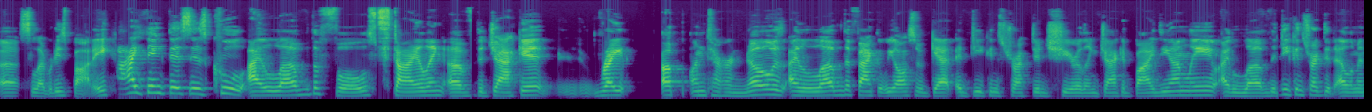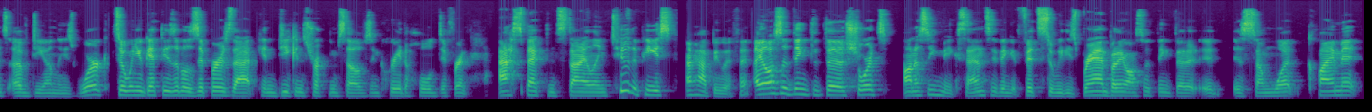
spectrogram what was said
a celebrity's body. I think this is cool. I love the full styling of the jacket right up onto her nose. I love the fact that we also get a deconstructed shearling jacket by Dion Lee. I love the deconstructed elements of Dion Lee's work. So when you get these little zippers that can deconstruct themselves and create a whole different aspect and styling to the piece, I'm happy with it. I also think that the shorts honestly make sense. I think it fits Saweetie's brand, but I also think that it is somewhat climate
